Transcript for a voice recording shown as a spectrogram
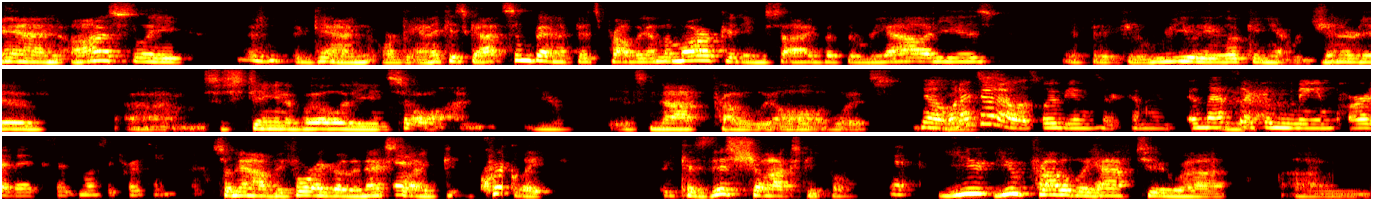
And honestly, there's, again, organic has got some benefits probably on the marketing side, but the reality is, if, if you're really looking at regenerative um, sustainability and so on, you're it's not probably all of what it's. No, when I what it's- out the soybeans are coming, and that's like the main part of it because it's mostly protein. So now, before I go to the next Yeah. slide, quickly, because this shocks people. Yeah. You you probably have to uh, um,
